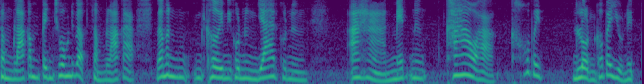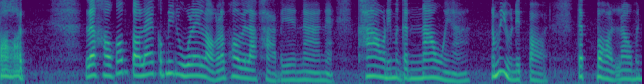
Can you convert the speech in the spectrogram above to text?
สำลักมันเป็นช่วงที่แบบสำลักอะ่ะ แล้วมันเคยมีคนหนึ่งญาติคนหนึ่งอาหารเม็ดหนึ่งข้าวอะค่ะ เข้าไปหล่นเข้าไปอยู่ในปอด แล้วเขาก็ตอนแรกก็ไม่รู้อะไรหรอกแล้วพอเวลาผ่านไปนานเนี่ยข้าวนี้มันก็เน่าไงคะ แล้วมันอยู่ในปอด แต่ปอดเรามัน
